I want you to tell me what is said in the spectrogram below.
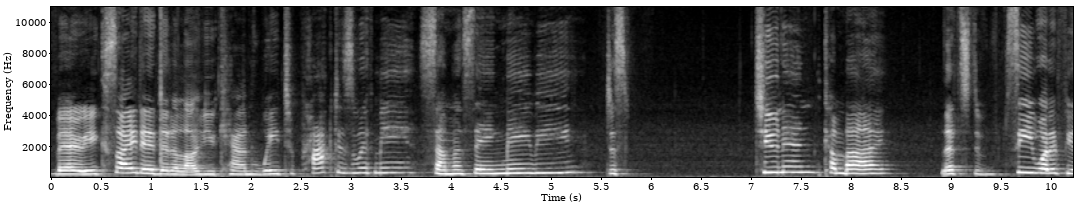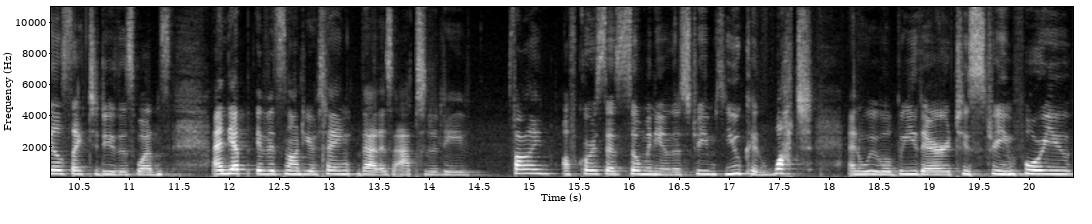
very excited that a lot of you can't wait to practice with me some are saying maybe just tune in come by Let's see what it feels like to do this once. And yep, if it's not your thing, that is absolutely fine. Of course, there's so many other streams you could watch, and we will be there to stream for you.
